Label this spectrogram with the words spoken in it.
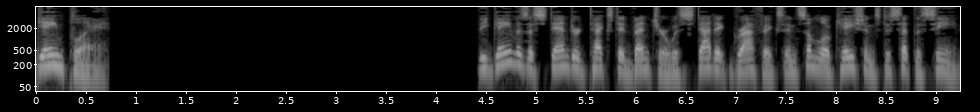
Gameplay The game is a standard text adventure with static graphics in some locations to set the scene.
